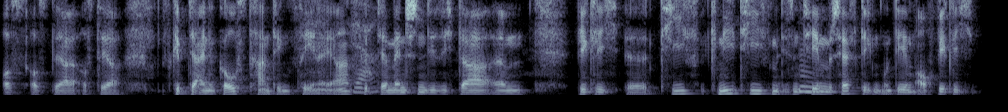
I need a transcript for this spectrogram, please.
aus, aus der, aus der, es gibt ja eine Ghost-Hunting-Szene, ja. Es ja. gibt ja Menschen, die sich da ähm, wirklich äh, tief, knietief mit diesen hm. Themen beschäftigen und dem auch wirklich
